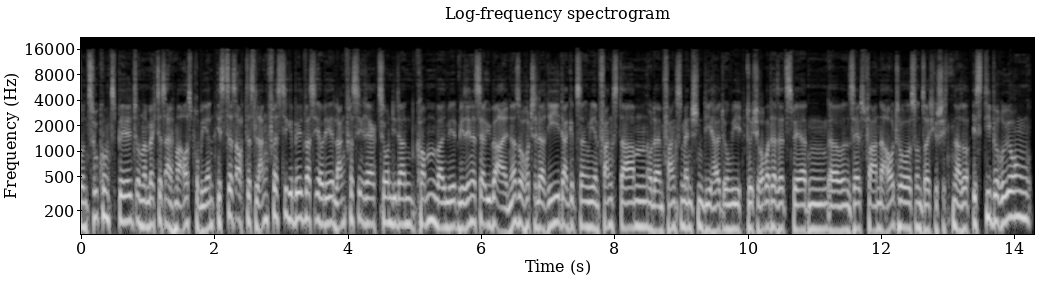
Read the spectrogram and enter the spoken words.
so ein Zukunftsbild und man möchte es einfach mal ausprobieren. Ist das auch das langfristige Bild, was ihr, oder die langfristige Reaktion, die dann kommen? Weil wir, wir sehen das ja überall, ne? So Hotellerie, da gibt's dann irgendwie Empfangsdamen oder Empfangsmenschen, die halt irgendwie durch Roboter ersetzt werden, äh, selbstfahrende Autos und solche Geschichten. Also ist die Berührung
